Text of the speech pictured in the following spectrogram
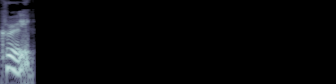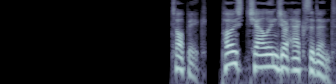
Crew Post-Challenger accident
